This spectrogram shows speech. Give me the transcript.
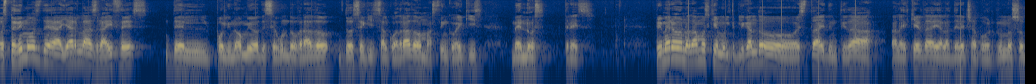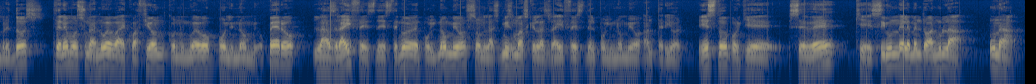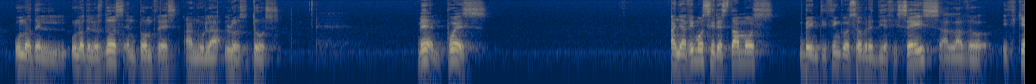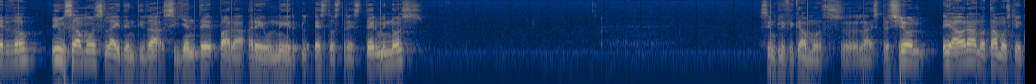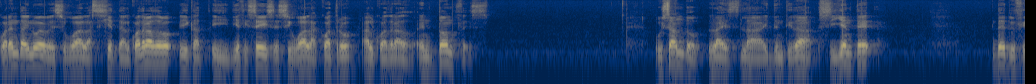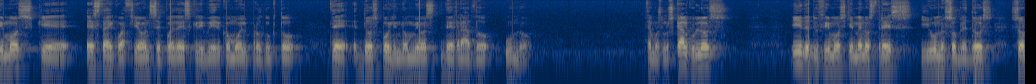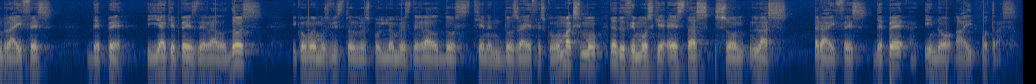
Os pedimos de hallar las raíces del polinomio de segundo grado 2x al cuadrado más 5x menos 3. Primero notamos que multiplicando esta identidad a la izquierda y a la derecha por 1 sobre 2, tenemos una nueva ecuación con un nuevo polinomio, pero las raíces de este nuevo polinomio son las mismas que las raíces del polinomio anterior. Y esto porque se ve que si un elemento anula una, uno, del, uno de los dos, entonces anula los dos. Bien, pues añadimos y restamos 25 sobre 16 al lado izquierdo y usamos la identidad siguiente para reunir estos tres términos. Simplificamos eh, la expresión y ahora notamos que 49 es igual a 7 al cuadrado y 16 es igual a 4 al cuadrado. Entonces, usando la, identidad siguiente, deducimos que esta ecuación se puede escribir como el producto de dos polinomios de grado 1. Hacemos los cálculos y deducimos que menos 3 y 1 sobre 2 son raíces de p. Y ya que p es de grado 2, y como hemos visto los polinomios de grado 2 tienen dos raíces como máximo, deducimos que estas son las raíces de p y no hay otras.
